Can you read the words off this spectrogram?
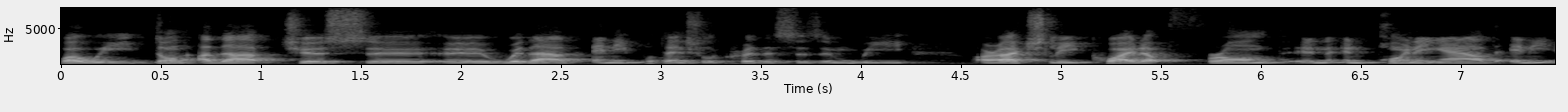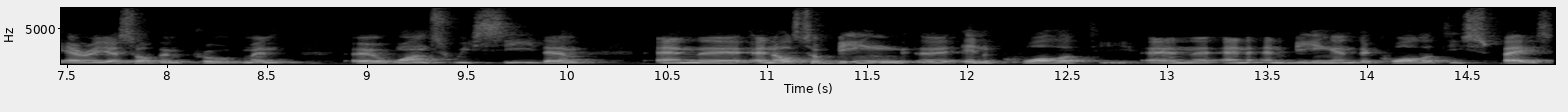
But we don't adapt just uh, uh, without any potential criticism. We are actually quite upfront in, in pointing out any areas of improvement uh, once we see them and uh, and also being uh, in quality and, and and being in the quality space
